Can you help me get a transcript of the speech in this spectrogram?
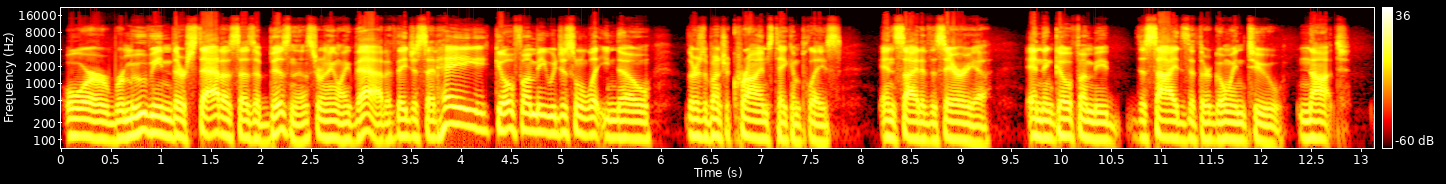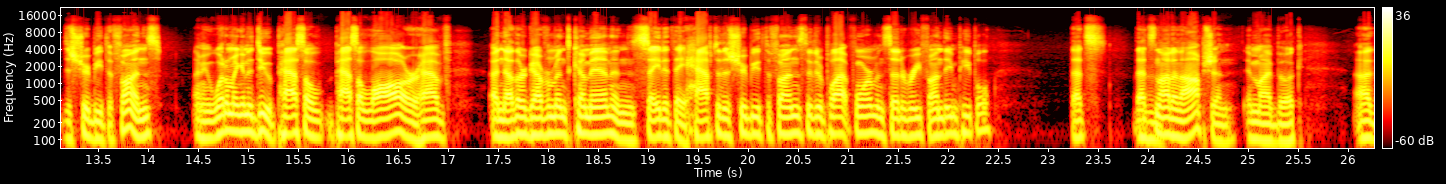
or removing their status as a business or anything like that, if they just said, "Hey, GoFundMe, we just want to let you know there's a bunch of crimes taking place inside of this area," and then GoFundMe decides that they're going to not distribute the funds, I mean, what am I going to do? Pass a pass a law or have another government come in and say that they have to distribute the funds through their platform instead of refunding people? That's that's not an option in my book. Uh,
